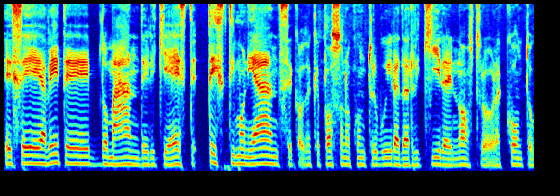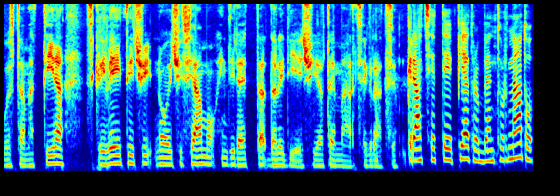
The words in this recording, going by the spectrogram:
E se avete domande, richieste, testimonianze, cose che possono contribuire ad arricchire il nostro racconto questa mattina, scriveteci, noi ci siamo in diretta dalle 10. A te Marzia, grazie. Grazie a te Pietro e bentornato.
